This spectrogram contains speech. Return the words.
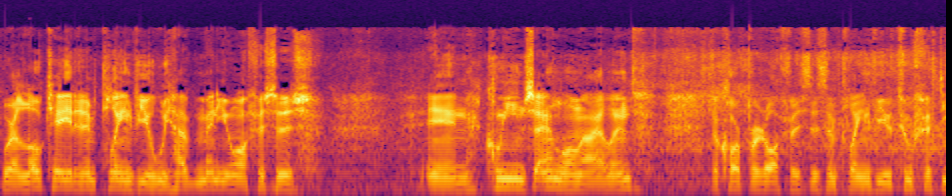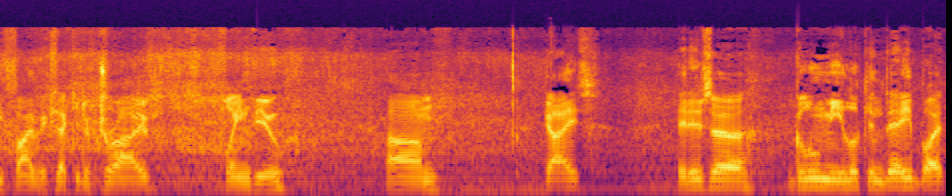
We're located in Plainview. We have many offices in Queens and Long Island. The corporate office is in Plainview, 255 Executive Drive, Plainview. Um, guys, it is a gloomy looking day, but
